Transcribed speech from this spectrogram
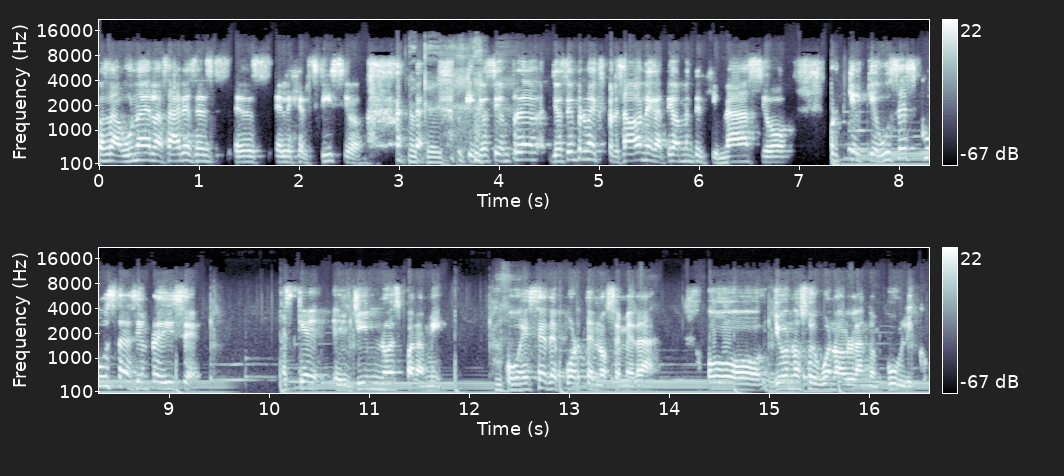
o sea, una de las áreas es, es el ejercicio. Okay. que yo siempre, yo siempre me expresaba negativamente el gimnasio, porque el que usa excusas siempre dice, es que el gym no es para mí o ese deporte no se me da, o yo no soy bueno hablando en público,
